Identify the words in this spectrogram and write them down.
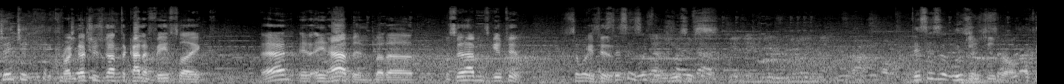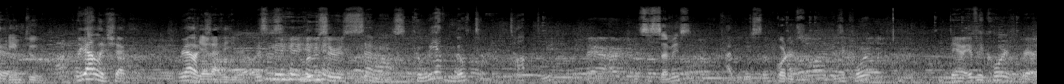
JJK. Rangachu's got the kind of face like, eh, it, it happened, but uh, we'll see what happens in game two. So wait, Game two. this isn't losers. This isn't losers. Game two, bro. Okay. Game two. Reality check. Reality Get check. outta here. This is losers semis. Could we have Milton top three? This is semis? I believe so. Quarters. Is it quarter? Damn, if it quarter is rare.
